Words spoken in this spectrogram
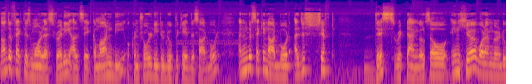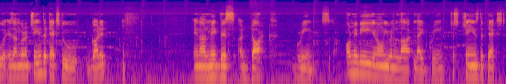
Now the effect is more or less ready. I'll say command D or control D to duplicate this artboard. And in the second artboard I'll just shift this rectangle. So in here what I'm going to do is I'm going to change the text to got it. And I'll make this a dark green. Or maybe you know even light green. Just change the text.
